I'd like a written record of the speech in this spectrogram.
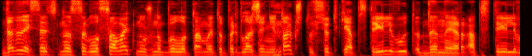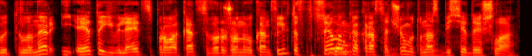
Да-да, и, соответственно, согласовать нужно было там это предложение так, что все-таки обстреливают ДНР, обстреливают ЛНР, и это является провокацией вооруженного конфликта. В целом, да. как раз о чем вот у нас беседа и шла.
